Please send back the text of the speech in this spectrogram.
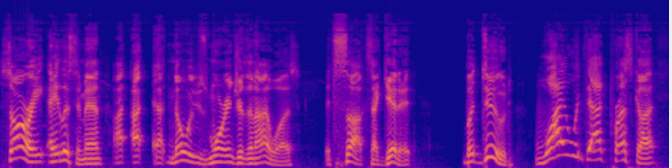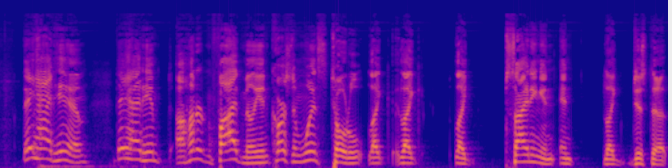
Sorry. Hey, listen, man. I, I, I know he was more injured than I was. It sucks. I get it. But, dude, why would Dak Prescott? They had him. They had him 105 million. Carson Wentz total like like like signing and, and like just the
